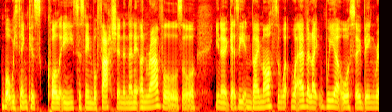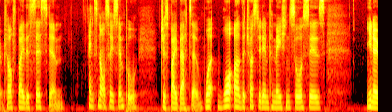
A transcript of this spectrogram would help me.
what we think is quality, sustainable fashion, and then it unravels or, you know, it gets eaten by moths or whatever. Like we are also being ripped off by the system. It's not so simple just buy better. What what are the trusted information sources? You know,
